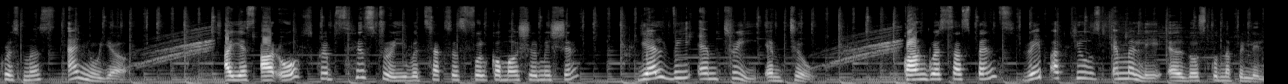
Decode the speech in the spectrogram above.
Christmas, and New Year. ISRO scripts history with successful commercial mission LVM3 M2. Congress suspends rape accused MLA Eldos Kunnapillil.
